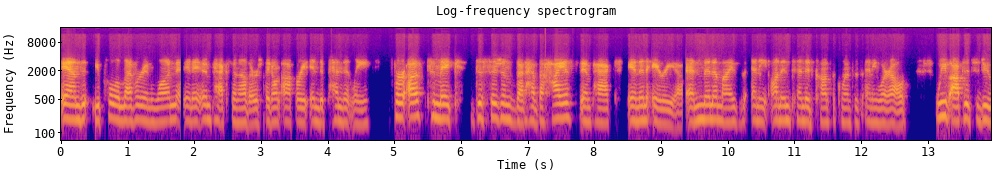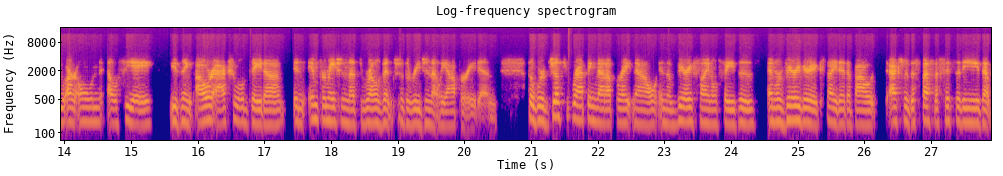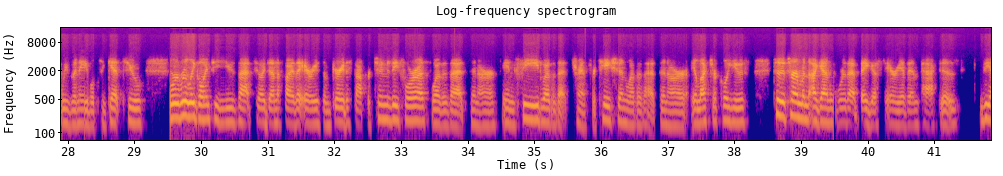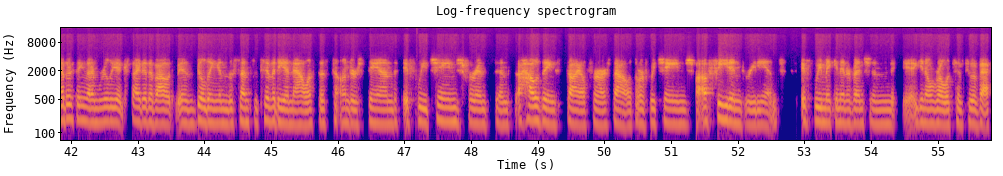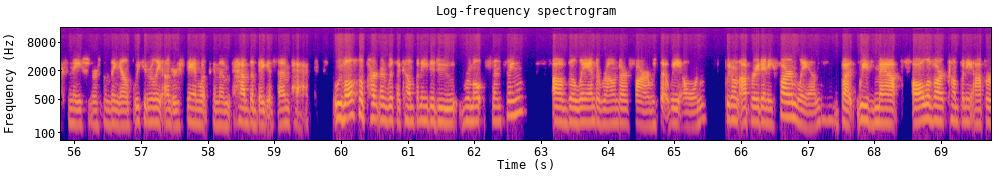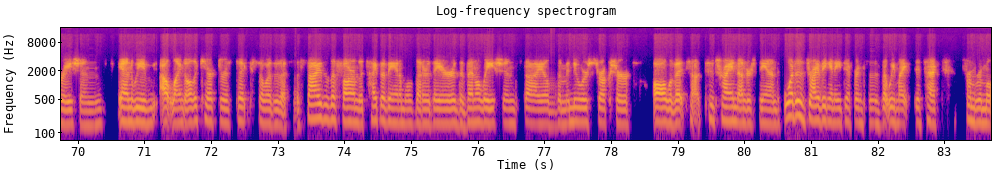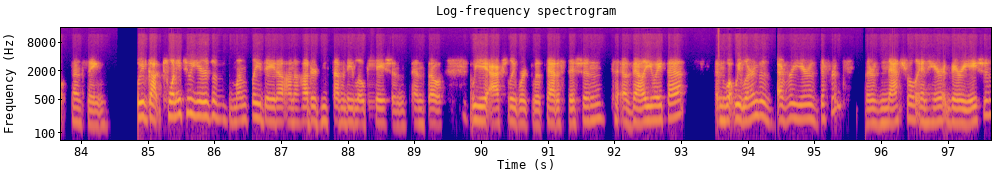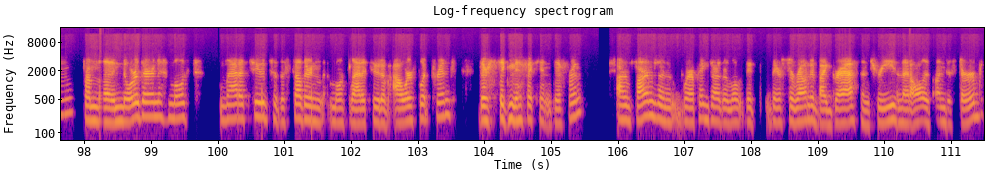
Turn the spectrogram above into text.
And you pull a lever in one and it impacts another. So they don't operate independently. For us to make decisions that have the highest impact in an area and minimize any unintended consequences anywhere else, we've opted to do our own LCA using our actual data and information that's relevant to the region that we operate in. So we're just wrapping that up right now in the very final phases. And we're very, very excited about actually the specificity that we've been able to get to. We're really going to use that to identify the areas of greatest opportunity for us, whether that's in our in feed, whether that's transportation, whether that's in our electrical use, to determine again where that biggest area of impact is the other thing that I'm really excited about is building in the sensitivity analysis to understand if we change, for instance, a housing style for ourselves, or if we change a feed ingredient, if we make an intervention, eh, you know, relative to a vaccination or something else, we can really understand what's going to have the biggest impact. We've also partnered with a company to do remote sensing of the land around our farms that we own we don't operate any farmland, but we've mapped all of our company operations and we've outlined all the characteristics. So whether that's the size of the farm, the type of animals that are there, the ventilation style, the manure structure, all of it to, to try and understand what is driving any differences that we might detect from remote sensing. We've got 22 years of monthly data on 170 locations. And so we actually worked with statisticians to evaluate that. And what we learned is every year is different. There's natural inherent variation from the northernmost latitude to the southernmost latitude of our footprint. There's significant difference. Our farms and where our pigs are, they're, low, they, they're surrounded by grass and trees, and that all is undisturbed.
